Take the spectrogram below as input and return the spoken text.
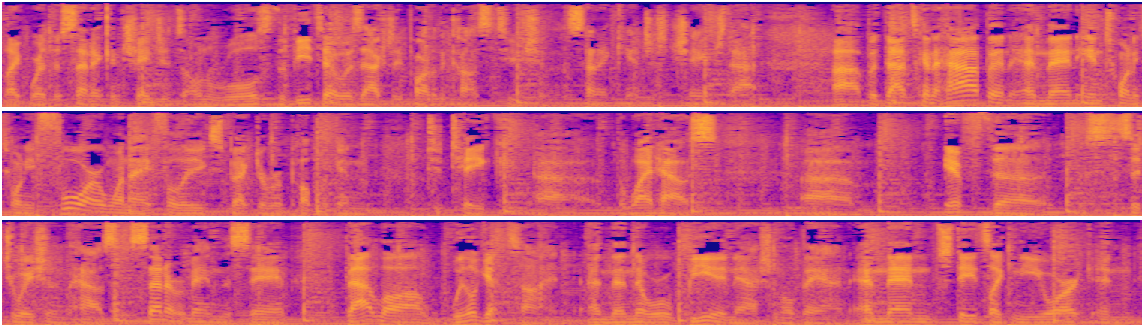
like where the Senate can change its own rules. The veto is actually part of the Constitution. The Senate can't just change that. Uh, but that's going to happen, and then in 2024, when I fully expect a Republican to take uh, the White House. Um, if the, situation in the House and Senate remain the same, that law will get signed, and then there will be a national ban. And then states like New York and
